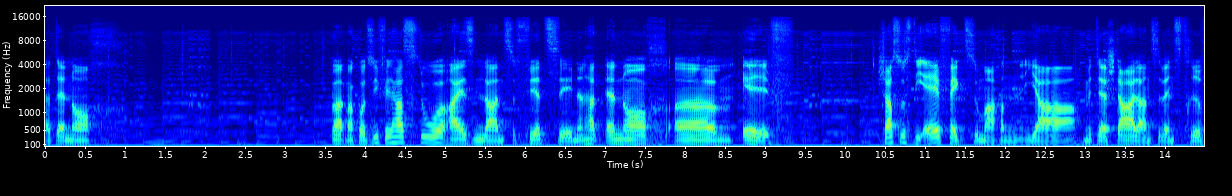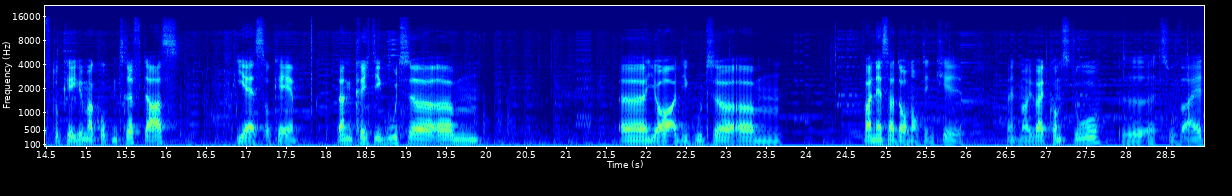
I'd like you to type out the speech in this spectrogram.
Hat er noch Warte mal kurz, wie viel hast du? Eisenlanze, 14. Dann hat er noch ähm, 11. Schaffst du es, die 11 wegzumachen? Ja, mit der Stahllanze, wenn es trifft. Okay, ich will mal gucken, trifft das? Yes, okay. Dann kriegt die gute, ähm, äh, ja, die gute, ähm, Vanessa doch noch den Kill. Moment mal, wie weit kommst du? Äh, zu weit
